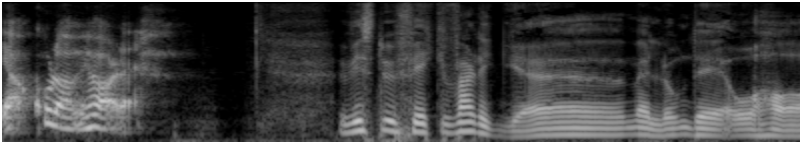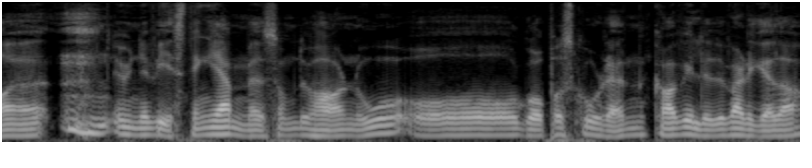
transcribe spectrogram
ja, hvordan vi har det. Hvis du fikk velge mellom det å ha undervisning hjemme som du har nå, og gå på skolen, hva ville du velge da?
